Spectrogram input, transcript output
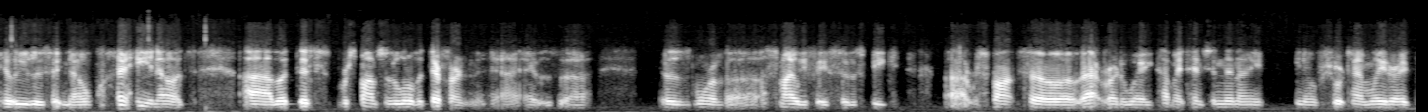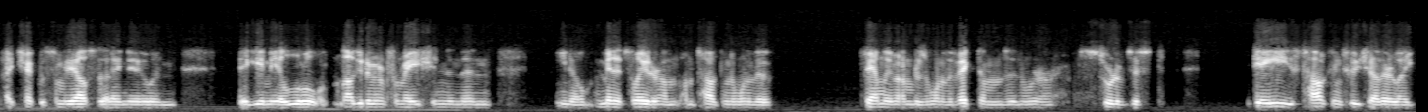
He'll usually say no. you know, it's, uh, but this response was a little bit different. Uh, it was, uh, it was more of a, a smiley face, so to speak, uh, response. So that right away caught my attention. Then I, you know, short time later, I, I checked with somebody else that I knew and, they gave me a little nugget of information, and then you know, minutes later, I'm I'm talking to one of the family members of one of the victims, and we're sort of just dazed talking to each other, like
